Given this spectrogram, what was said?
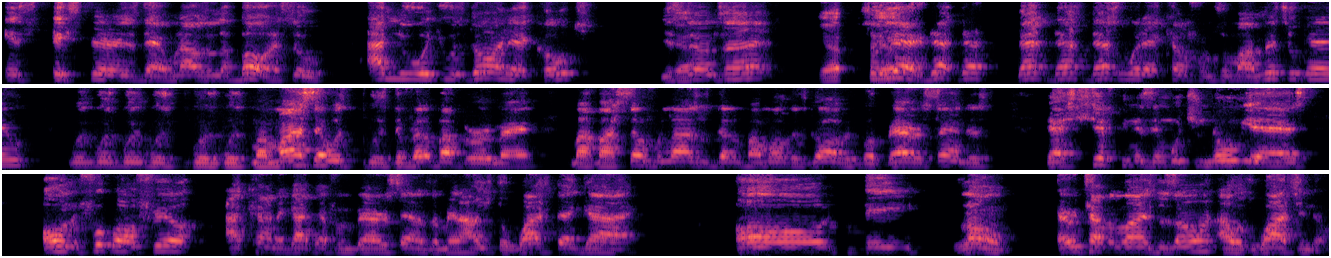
ex- experienced that when I was a little boy. So I knew what you was doing there, coach. You see what I'm saying? yep. So yep. yeah, that that that that that's where that comes from. So my mental game was was was was was, my mindset was was developed by Birdman. My my self reliance was developed by Marcus Garvey. But Barry Sanders, that shiftiness in what you know me as on the football field, I kind of got that from Barry Sanders. I mean, I used to watch that guy all day long. Every time the Lions was on, I was watching them.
